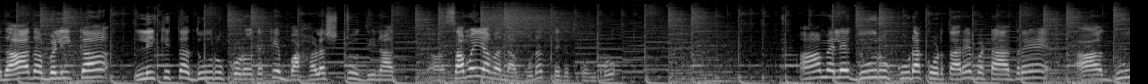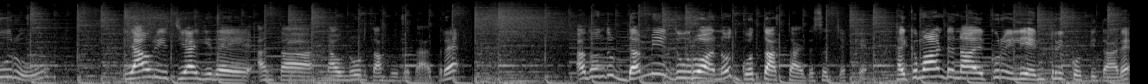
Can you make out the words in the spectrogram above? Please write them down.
ಅದಾದ ಬಳಿಕ ಲಿಖಿತ ದೂರು ಕೊಡೋದಕ್ಕೆ ಬಹಳಷ್ಟು ದಿನ ಸಮಯವನ್ನ ಕೂಡ ತೆಗೆದುಕೊಂಡ್ರು. ಆಮೇಲೆ ದೂರು ಕೂಡ ಕೊಡ್ತಾರೆ, ಬಟ್ ಆದರೆ ಆ ದೂರು ಯಾವ ರೀತಿಯಾಗಿದೆ ಅಂತ ನಾವು ನೋಡ್ತಾ ಹೋಗೋದಾದ್ರೆ, ಅದೊಂದು ಡಮ್ಮಿ ದೂರು ಅನ್ನೋದು ಗೊತ್ತಾಗ್ತಾ ಇದೆ ಸದ್ಯಕ್ಕೆ. ಹೈಕಮಾಂಡ್ ನಾಯಕರು ಇಲ್ಲಿ ಎಂಟ್ರಿ ಕೊಟ್ಟಿದ್ದಾರೆ.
